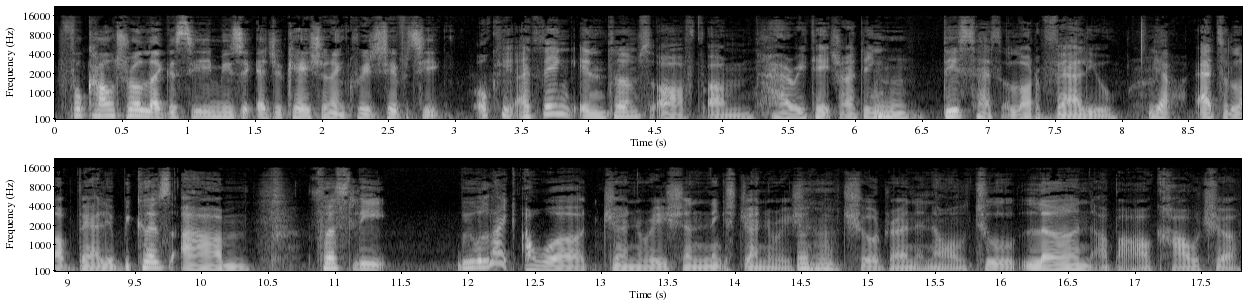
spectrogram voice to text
for cultural legacy, music education, and creativity? Okay, I think in terms of um, heritage, I think this has a lot of value. Yeah. adds a lot of value because, um, firstly, we would like our generation, next generation of children and all, to learn about our culture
